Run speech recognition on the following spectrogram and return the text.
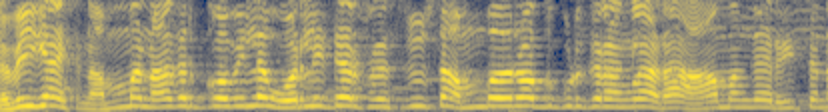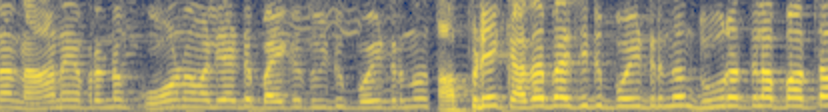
லவி நம்ம நாகர்கோவில்ல ஒரு லிட்டர் ஃப்ரெஷ் ஜூஸ் ஐம்பது ரூபாய்க்கு கொடுக்குறாங்களாடா. ஆமாங்க ரீசெண்டா நானே ஃப்ரெண்டும் கோண விளையாட்டு பைக்கை தூக்கிட்டு போயிட்டு இருந்தோம். அப்படியே கதை பேசிட்டு போயிட்டு இருந்தோம். தூரத்துல பார்த்தா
